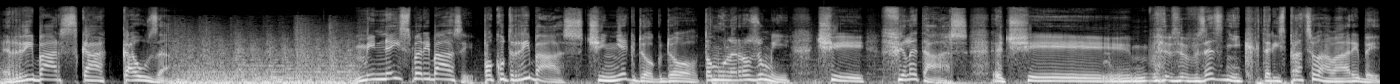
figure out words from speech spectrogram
rybářská kauza. My nejsme rybáři. Pokud rybář, či někdo, kdo tomuhle rozumí, či filetář, či řezník, který zpracovává ryby,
